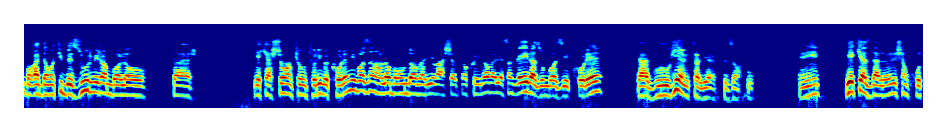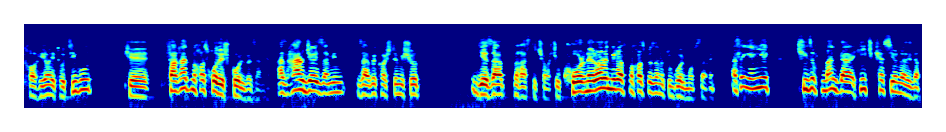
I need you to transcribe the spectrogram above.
مقدماتی به زور میرن بالا و در یک هشتم هم که اونطوری به کره میبازن. حالا با اون داوری وحشتناک و اینا ولی اصلا غیر از اون بازی کره در گروهی هم ایتالیا افتضاح بود. یعنی یکی از دلایلش هم خودخواهی های توتی بود که فقط می‌خواست خودش گل بزنه. از هر جای زمین ضربه کاشته می‌شد یه ضرب به قصد چارچوب. کورنرا رو می‌رفت می‌خواست بزنه تو گل مستقیم. اصلا یعنی یک چیز من در هیچ کسی رو ندیدم.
